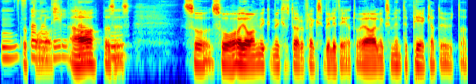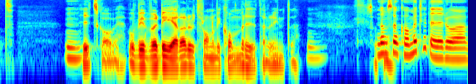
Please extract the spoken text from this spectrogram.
Mm. uppehålla oss. till. Ja, precis. Så, så har jag en mycket, mycket större flexibilitet och jag har liksom inte pekat ut att Mm. hit ska vi. Och vi värderar utifrån om vi kommer hit eller inte. Mm. De som kommer till dig då,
